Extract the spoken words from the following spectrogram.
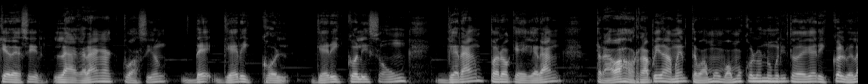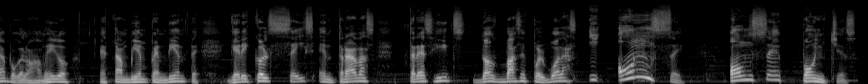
que decir la gran actuación de Gary Cole. Gary Cole hizo un gran, pero que gran trabajo. Rápidamente, vamos, vamos con los numeritos de Gary Cole, ¿verdad? Porque los amigos están bien pendientes. Gary Cole, 6 entradas, 3 hits, 2 bases por bolas y 11, 11 ponches.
